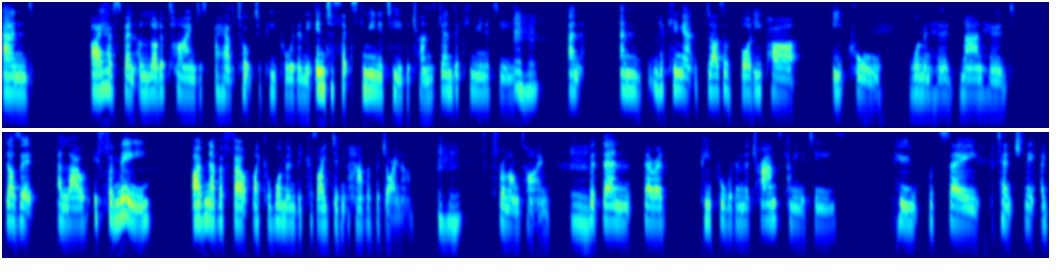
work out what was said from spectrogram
and i have spent a lot of time just i have talked to people within the intersex community the transgender community Mm-hmm. and and looking at does a body part equal womanhood manhood does it allow if for me i've never felt like a woman because i didn't have a vagina Mm-hmm. for a long time Mm. but then there are people within the trans communities who would say potentially I,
